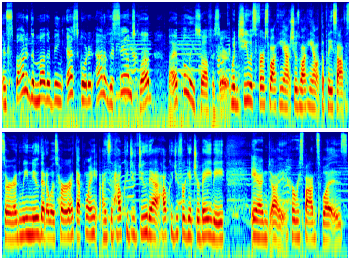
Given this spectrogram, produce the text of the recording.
and spotted the mother being escorted out of the Sam's Club by a police officer. When she was first walking out, she was walking out with the police officer, and we knew that it was her at that point. I said, How could you do that? How could you forget your baby? And uh, her response was,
